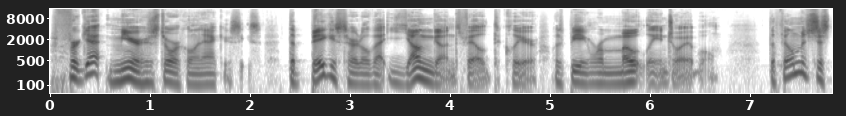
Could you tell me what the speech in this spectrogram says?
Forget mere historical inaccuracies. The biggest hurdle that Young Guns failed to clear was being remotely enjoyable. The film is just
